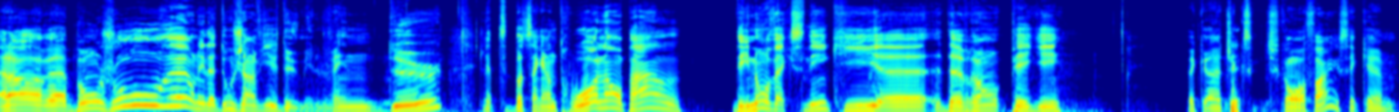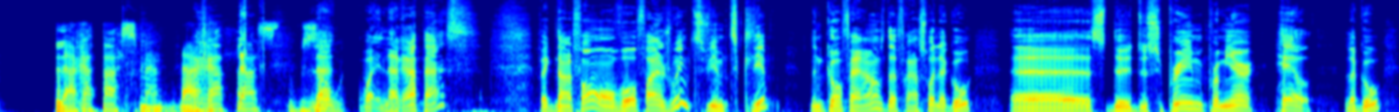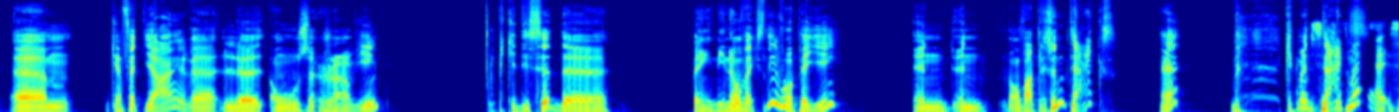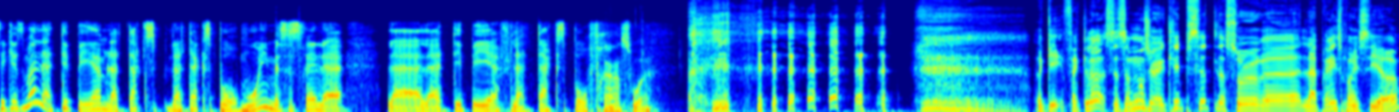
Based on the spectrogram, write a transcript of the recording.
Alors, euh, bonjour. On est le 12 janvier 2022. La petite botte 53. Là, on parle des non-vaccinés qui euh, devront payer. Fait que, euh, check, ce qu'on va faire, c'est que. La rapace, man. La rapace, vous La, autres. ouais, la rapace. Fait que dans le fond, on va faire jouer un petit, un petit clip d'une conférence de François Legault euh, de, de Supreme Premier Hell Legault euh, qui a fait hier, euh, le 11 janvier, puis qui décide de. Ben, les non-vaccinés vont payer une, une- On va appeler ça une taxe. Hein? Comme une C'est taxe. quasiment, c'est quasiment la TPM, la taxe, la taxe pour moi, mais ce serait la, la, la TPF, la taxe pour François. OK, fait que là, c'est ça, moi j'ai un clip site là, sur euh, lapresse.ca.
